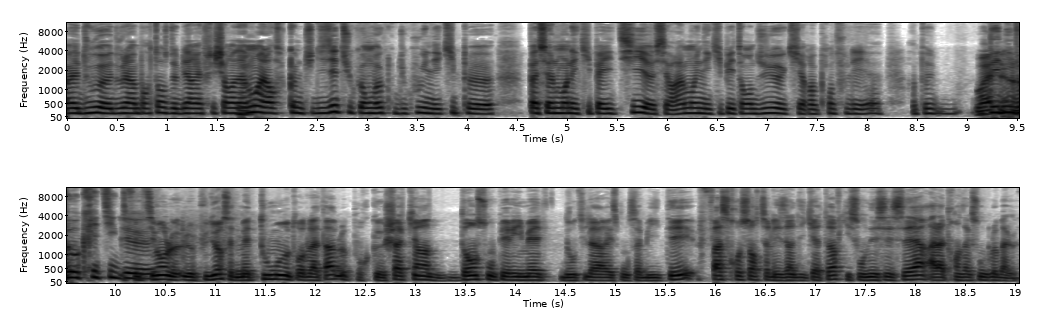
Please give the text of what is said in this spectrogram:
Ouais, d'où euh, d'où l'importance de bien réfléchir en amont. Alors comme tu disais, tu convoques du coup une équipe, euh, pas seulement l'équipe IT, euh, c'est vraiment une équipe étendue qui reprend tous les un peu Ouais, des niveaux critiques de. Effectivement, le, le plus dur, c'est de mettre tout le monde autour de la table pour que chacun, dans son périmètre dont il a la responsabilité, fasse ressortir les indicateurs qui sont nécessaires à la transaction globale.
